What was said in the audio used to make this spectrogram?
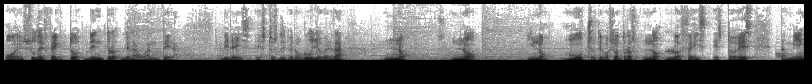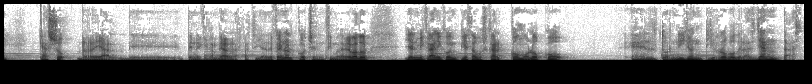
o en su defecto dentro de la guantera. Diréis, esto es de perogrullo, ¿verdad? No, no y no. Muchos de vosotros no lo hacéis. Esto es también caso real de tener que cambiar las pastillas de freno, el coche encima del elevador y el mecánico empieza a buscar como loco el tornillo antirrobo de las llantas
